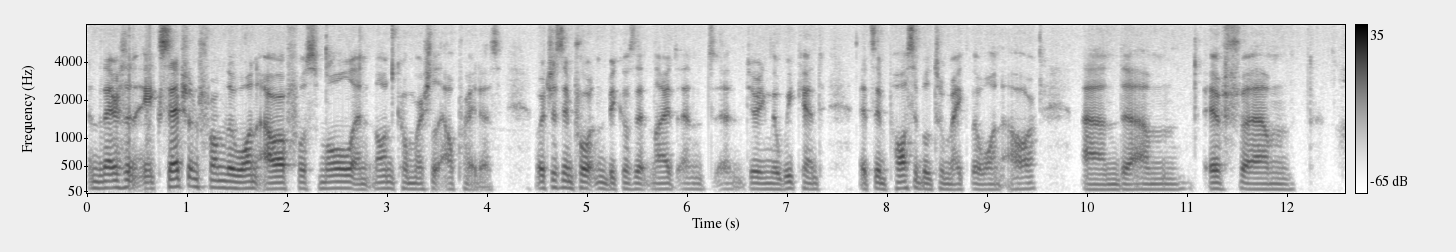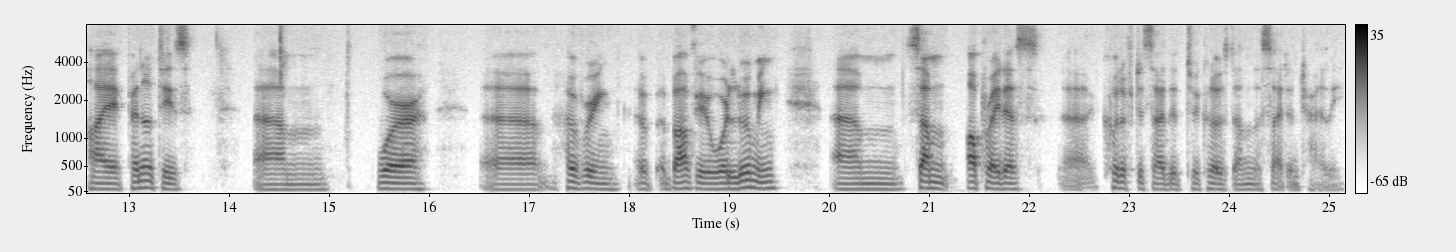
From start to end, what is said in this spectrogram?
And there's an exception from the one hour for small and non-commercial operators, which is important because at night and uh, during the weekend, it's impossible to make the one hour. And um, if um, high penalties um, were uh, hovering above you or looming, um, some operators uh, could have decided to close down the site entirely.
